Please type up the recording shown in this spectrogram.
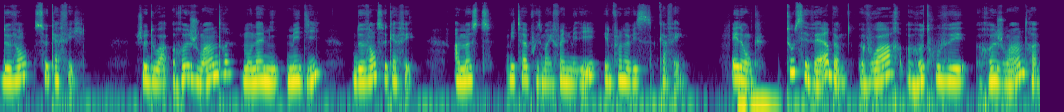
devant ce café. Je dois rejoindre mon ami Mehdi devant ce café. I must meet up with my friend Mehdi in front of his café. Et donc, tous ces verbes, voir, retrouver, rejoindre,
